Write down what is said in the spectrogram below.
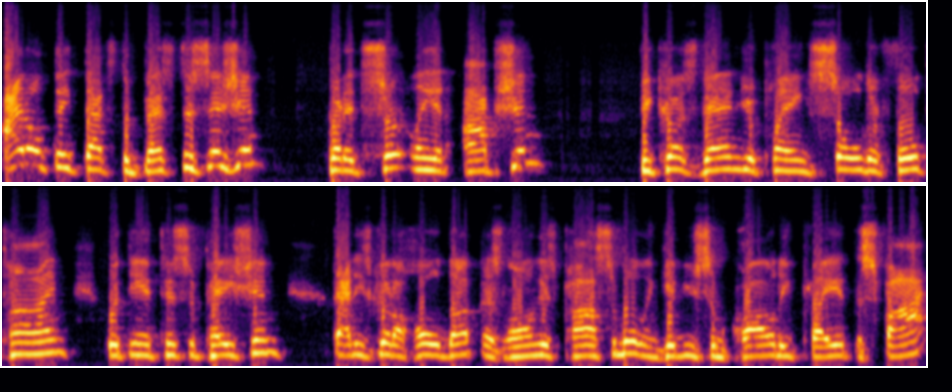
I don't think that's the best decision, but it's certainly an option because then you're playing Solder full time with the anticipation that he's going to hold up as long as possible and give you some quality play at the spot.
